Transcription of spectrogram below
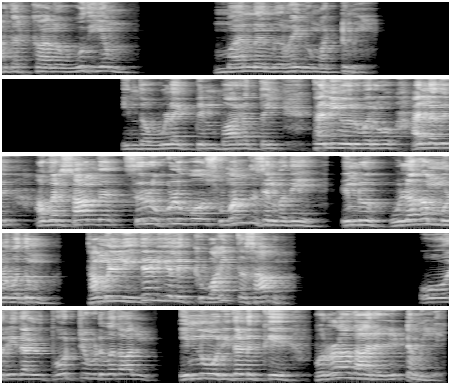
அதற்கான ஊதியம் மன நிறைவு மட்டுமே. இந்த உழைப்பின் பாரத்தை தனியொருவரோ அல்லது அவர் சார்ந்த சிறு குழுவோ சுமந்து செல்வதே இன்று உலகம் முழுவதும் தமிழ் இதழியலுக்கு வாய்த்த சாபம். ஓர் இதழ் தோற்று விடுவதால் இன்னொரு இதழுக்கு பொருளாதார ஈட்டமில்லை.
